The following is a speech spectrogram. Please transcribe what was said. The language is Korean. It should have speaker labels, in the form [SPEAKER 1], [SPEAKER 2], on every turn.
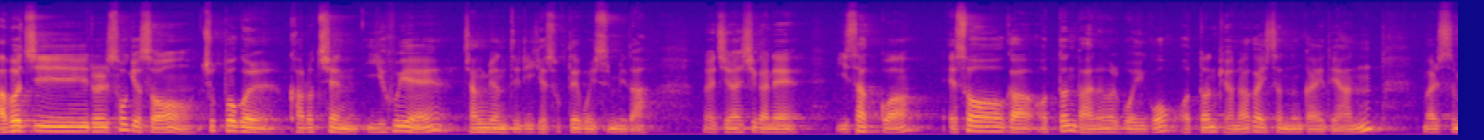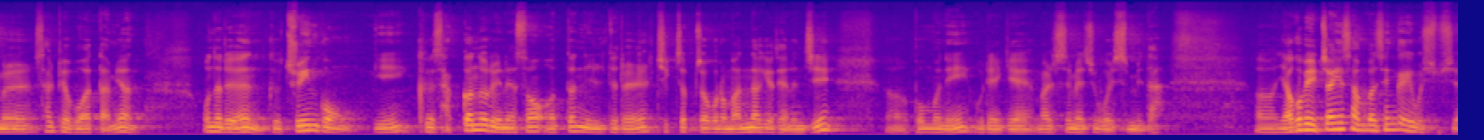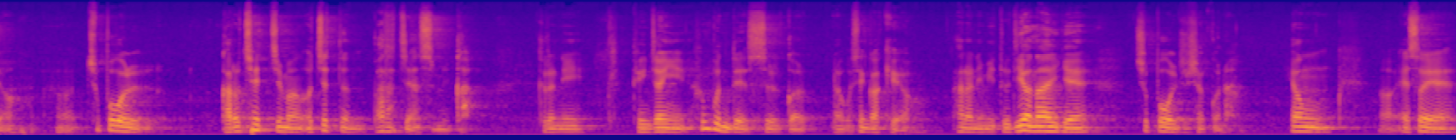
[SPEAKER 1] 아버지를 속여서 축복을 가로챈 이후의 장면들이 계속되고 있습니다. 네, 지난 시간에 이삭과 에서가 어떤 반응을 보이고 어떤 변화가 있었는가에 대한 말씀을 살펴보았다면 오늘은 그 주인공이 그 사건으로 인해서 어떤 일들을 직접적으로 만나게 되는지 어, 본문이 우리에게 말씀해 주고 있습니다. 어, 야곱의 입장에서 한번 생각해 보십시오. 어, 축복을 가로챘지만 어쨌든 받았지 않습니까? 그러니 굉장히 흥분됐을 거라고 생각해요. 하나님이 드디어 나에게 축복을 주셨구나. 형 어, 에서의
